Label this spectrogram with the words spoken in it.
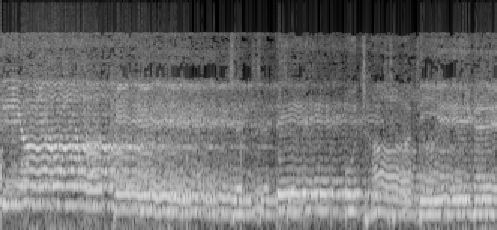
کی آنکھیں جلتے بجھا دیے ہیں۔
